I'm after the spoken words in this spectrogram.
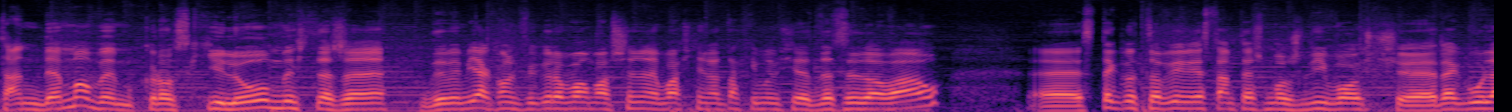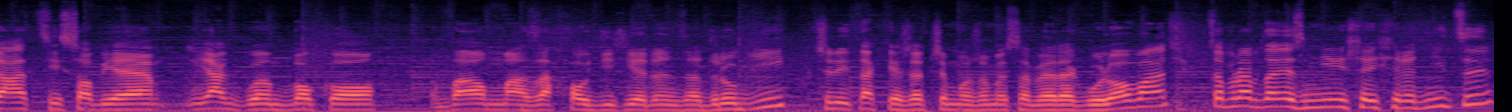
tandemowym crosskillu. Myślę, że gdybym ja konfigurował maszynę, właśnie na takim bym się zdecydował. E, Z tego co wiem, jest tam też możliwość e, regulacji sobie, jak głęboko wał ma zachodzić jeden za drugi, czyli takie rzeczy możemy sobie regulować. Co prawda jest mniejszej średnicy,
